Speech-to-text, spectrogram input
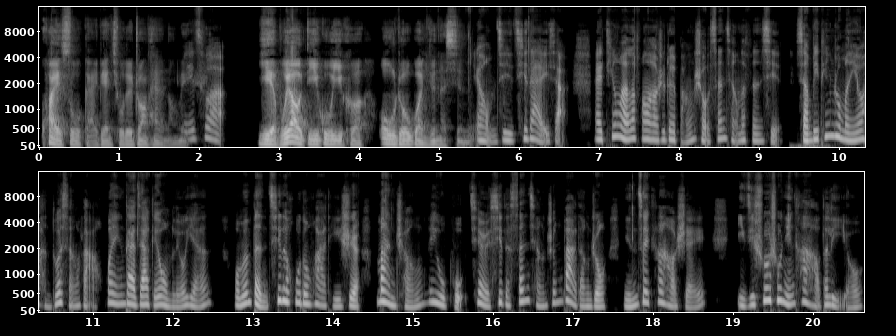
快速改变球队状态的能力，没错，也不要低估一颗欧洲冠军的心。让我们继续期待一下。哎，听完了冯老师对榜首三强的分析，想必听众们也有很多想法，欢迎大家给我们留言。我们本期的互动话题是：曼城、利物浦、切尔西的三强争霸当中，您最看好谁？以及说出您看好的理由。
